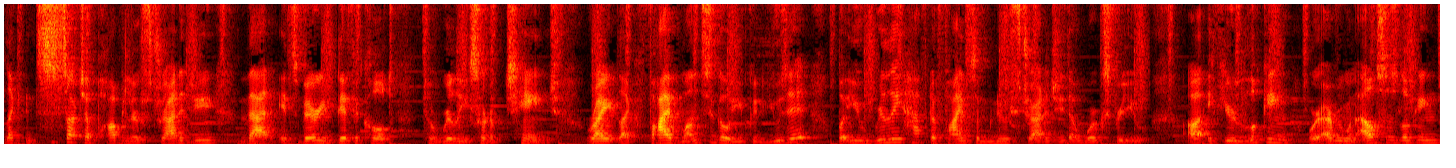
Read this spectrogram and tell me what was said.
Like it's such a popular strategy that it's very difficult to really sort of change, right? Like five months ago, you could use it, but you really have to find some new strategy that works for you. Uh, if you're looking where everyone else is looking,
